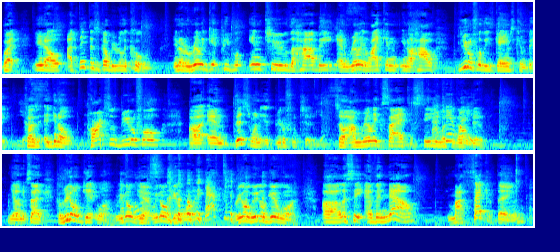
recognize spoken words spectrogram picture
But you know, I think this is gonna be really cool. You know, to really get people into the hobby and really liking, you know, how beautiful these games can be. Because you know, Parks was beautiful, uh, and this one is beautiful too. Yes. So I'm really excited to see I what they're gonna do. Yeah, I'm excited because we're gonna get one. We're gonna get. We're gonna get one. We have to. We're gonna we're gonna get one. Uh, let's see, and then now my second thing Okay.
